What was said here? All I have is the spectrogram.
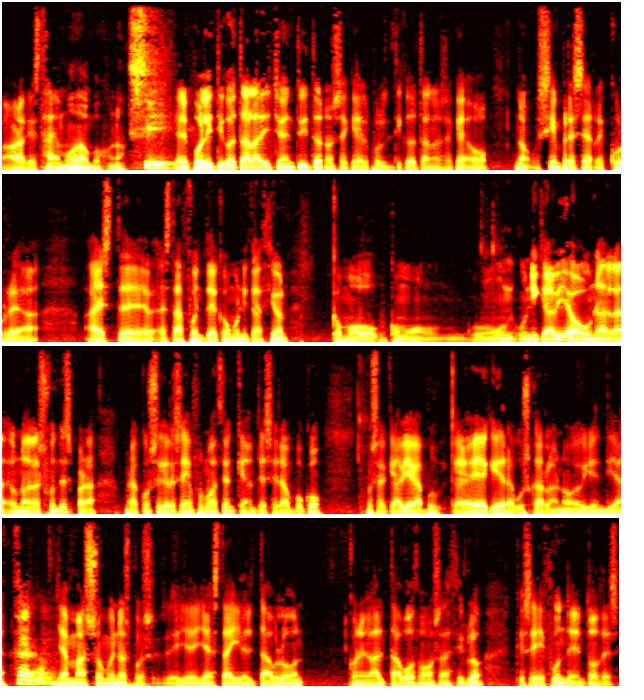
ahora que está de moda un poco, ¿no? Sí. El político tal ha dicho en Twitter no sé qué, el político tal no sé qué, o no, siempre se recurre a, a, este, a esta fuente de comunicación como, como un, única vía o una de, una de las fuentes para, para conseguir esa información que antes era un poco pues que había que había que ir a buscarla no hoy en día ya más o menos pues ya, está ahí el tablón con el altavoz vamos a decirlo que se difunde. Entonces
